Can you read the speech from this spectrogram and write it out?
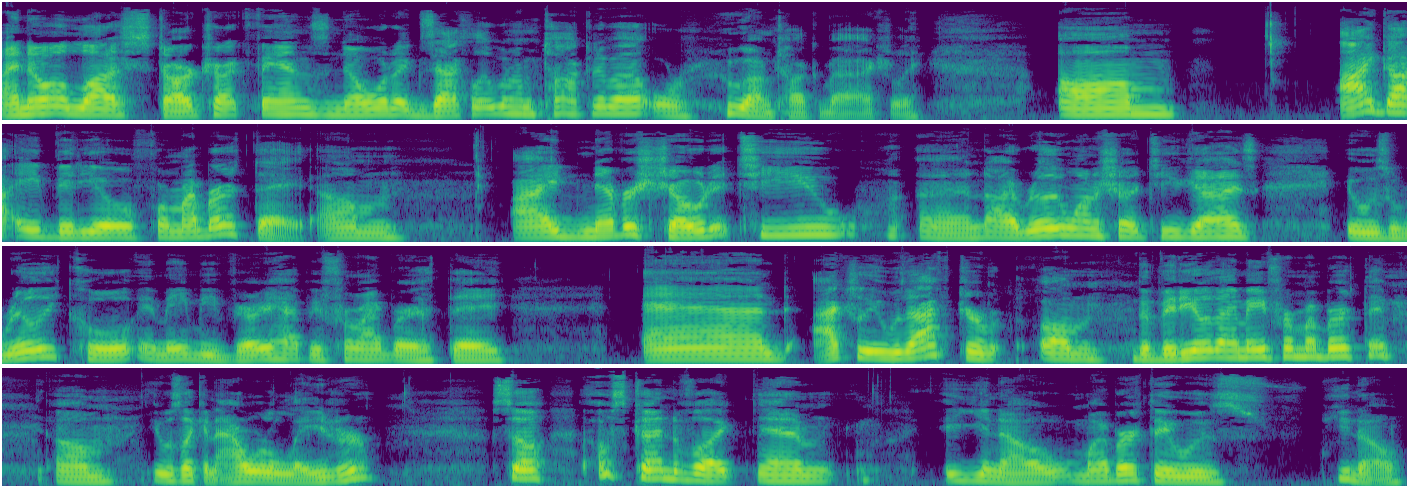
I know a lot of Star Trek fans know what exactly what I'm talking about, or who I'm talking about actually. Um, I got a video for my birthday. Um, I never showed it to you, and I really want to show it to you guys. It was really cool. It made me very happy for my birthday. And actually, it was after um the video that I made for my birthday. Um, it was like an hour later. So I was kind of like, and you know, my birthday was, you know,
